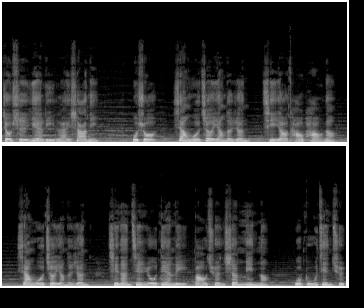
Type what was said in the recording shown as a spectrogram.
就是夜里来杀你。我说：像我这样的人，岂要逃跑呢？像我这样的人，岂能进入殿里保全生命呢？我不进去。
